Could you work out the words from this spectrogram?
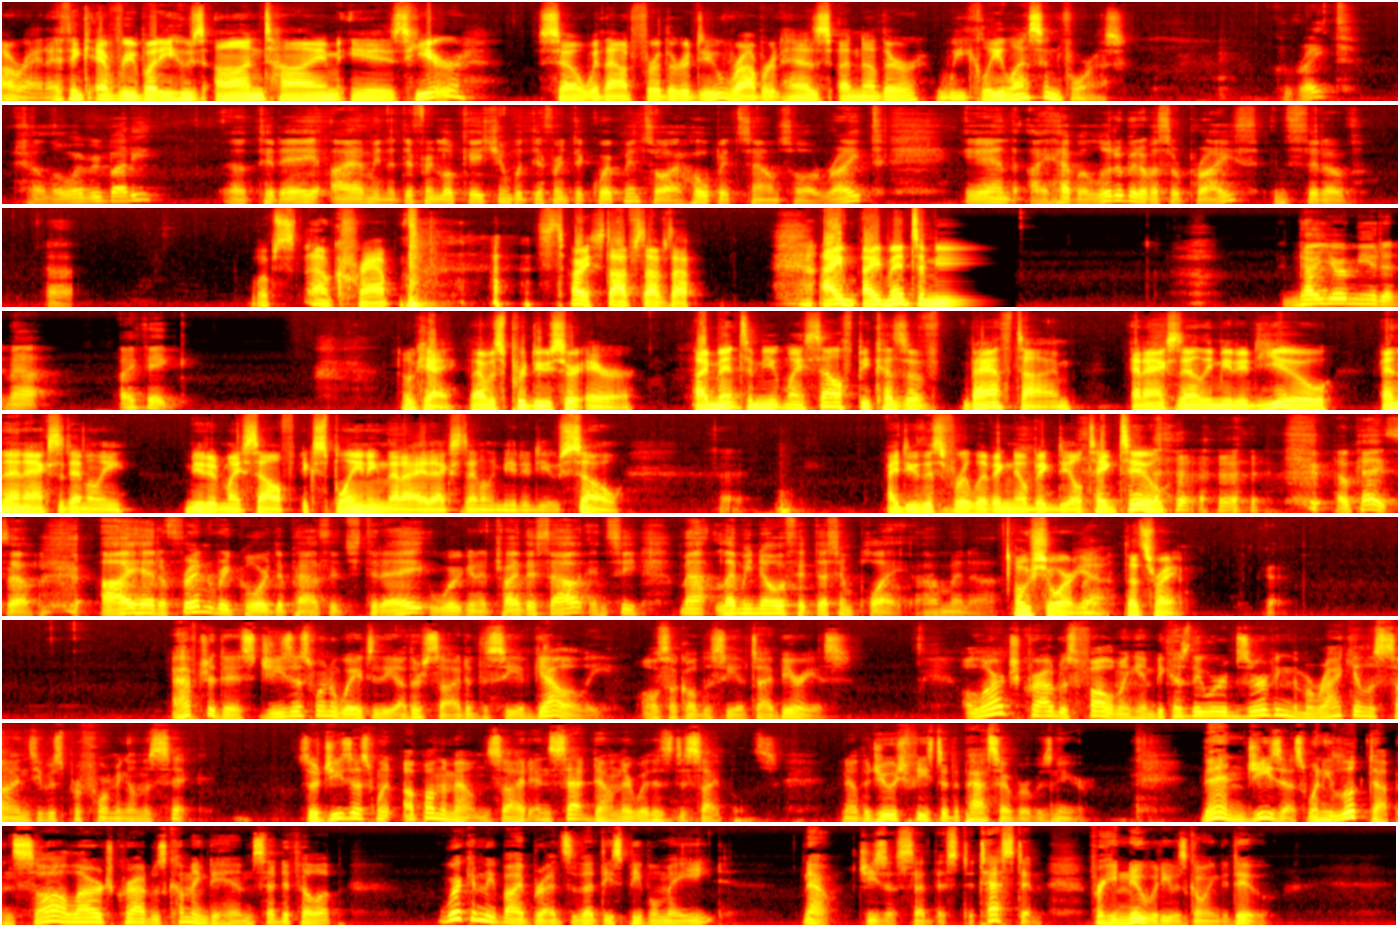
All right. I think everybody who's on time is here. So without further ado, Robert has another weekly lesson for us. Great. Hello, everybody. Uh, today I am in a different location with different equipment, so I hope it sounds all right. And I have a little bit of a surprise instead of. Uh... Whoops. Oh, crap. Sorry. Stop, stop, stop. I, I meant to mute. Now you're muted, Matt. I think. Okay, that was producer error. I meant to mute myself because of bath time and accidentally muted you and then accidentally muted myself, explaining that I had accidentally muted you. So I do this for a living, no big deal. Take two. okay, so I had a friend record the passage today. We're going to try this out and see. Matt, let me know if it doesn't play. I'm going to. Oh, sure. Play. Yeah, that's right. Okay. After this, Jesus went away to the other side of the Sea of Galilee, also called the Sea of Tiberias. A large crowd was following him because they were observing the miraculous signs he was performing on the sick. So Jesus went up on the mountainside and sat down there with his disciples. Now the Jewish feast of the Passover was near. Then Jesus, when he looked up and saw a large crowd was coming to him, said to Philip, Where can we buy bread so that these people may eat? Now, Jesus said this to test him, for he knew what he was going to do.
